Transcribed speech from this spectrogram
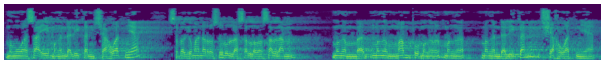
menguasai mengendalikan syahwatnya sebagaimana Rasulullah sallallahu alaihi wasallam mampu mengendalikan syahwatnya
